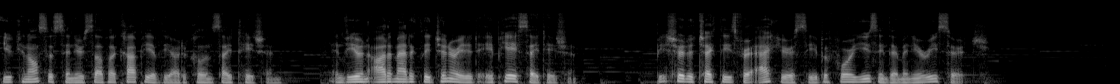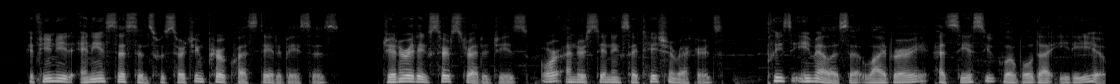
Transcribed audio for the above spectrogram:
you can also send yourself a copy of the article and citation, and view an automatically generated APA citation. Be sure to check these for accuracy before using them in your research. If you need any assistance with searching ProQuest databases, generating search strategies, or understanding citation records, please email us at library at csuglobal.edu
